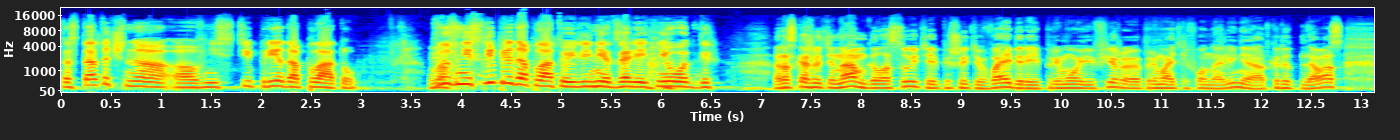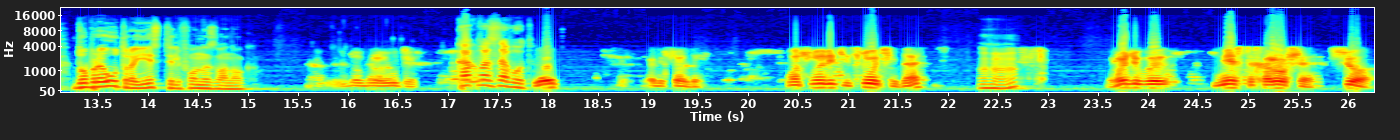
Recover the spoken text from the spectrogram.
Достаточно э, внести предоплату. У Вы нас... внесли предоплату или нет за летний отдых? Расскажите нам, голосуйте, пишите в Вайбере и прямой эфир, э, прямая телефонная линия открыта для вас. Доброе утро, есть телефонный звонок. Доброе утро. Как вас зовут? Александр. Вот смотрите, Сочи, да? Угу. Вроде бы место хорошее. Все.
